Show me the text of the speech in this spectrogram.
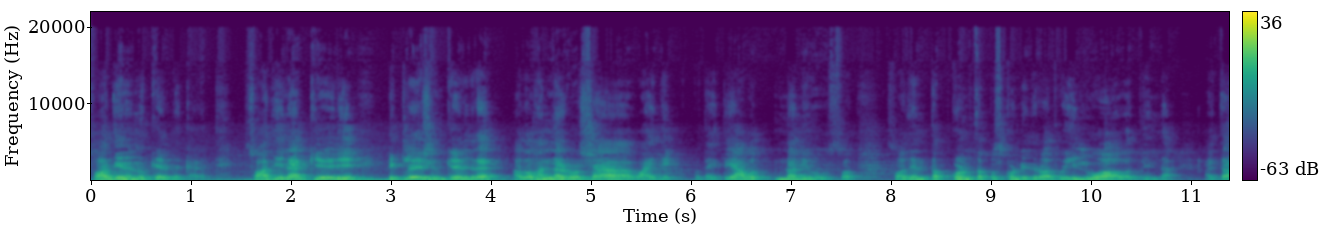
ಸ್ವಾಧೀನನೂ ಕೇಳಬೇಕಾಗತ್ತೆ. ಸ್ವಾಧೀನ ಕೇಳಿ ಡಿಕ್ಲರೇಷನ್ ಕೇಳಿದರೆ ಅದು ಹನ್ನೆರಡು ವರ್ಷ ವಾಯ್ದೆ. ಗೊತ್ತಾಯ್ತು? ಯಾವತ್ತಿಂದ ನೀವು ಸ್ವ, ಸ್ವಾಧೀನ ತಪ್ಕೊಂಡು ತಪ್ಪಿಸ್ಕೊಂಡಿದ್ದೀರೋ ಅಥವಾ ಇಲ್ವೋ ಆವತ್ತಿನಿಂದ ಆಯಿತಾ?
